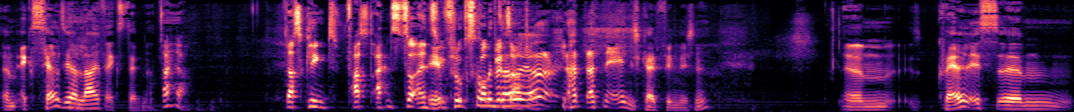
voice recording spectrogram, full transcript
Noch. Ähm, Excelsior Live Extender. Ah ja. Das klingt fast eins zu eins wie Äh, Fluxkompensator. ja, hat, hat eine Ähnlichkeit, finde ich. Ne? Ähm, Quell ist ähm,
